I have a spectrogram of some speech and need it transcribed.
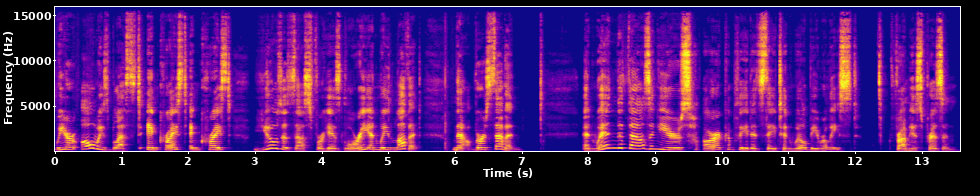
We are always blessed in Christ, and Christ uses us for his glory, and we love it. Now, verse 7 And when the thousand years are completed, Satan will be released from his prison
